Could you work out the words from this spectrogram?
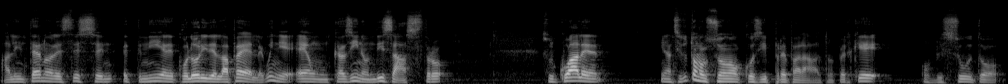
all'interno delle stesse etnie colori della pelle. Quindi è un casino, un disastro sul quale innanzitutto non sono così preparato perché ho vissuto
